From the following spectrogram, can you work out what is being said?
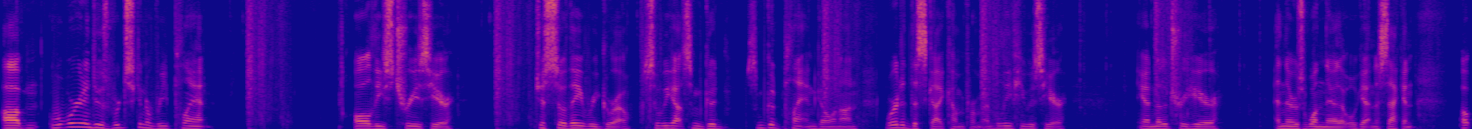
Um, what we're going to do is we're just going to replant all these trees here just so they regrow. So we got some good some good planting going on. Where did this guy come from? I believe he was here. Yeah, another tree here. And there's one there that we'll get in a second. Oh,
